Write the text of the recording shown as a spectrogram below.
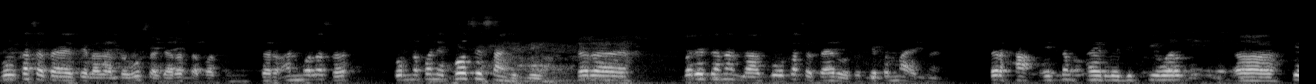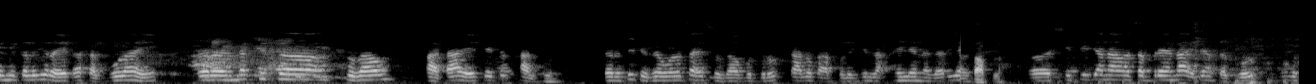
गुळ कसा तयार केला जातो? ऊसाच्या रसापासून. तर अनमोल असं पूर्णपणे प्रोसेस सांगितली. तर बरेच जणांना गुळ कसा तयार होतो ते पण माहीत नाही. तर हा एकदम आयुर्वेदिक प्युअर केमिकल विरहित असा गुळ आहे. तर नक्कीच सुगाव फाटा आहे त्याच्याच खालतून तर तिथे जवळच आहे सुगाव बुद्रुक तालुका अकोले जिल्हा अहिल्यानगर. या आपला क्षितिजा नावाचा ब्रँड आहे त्यांचा. गुळ गुळ-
